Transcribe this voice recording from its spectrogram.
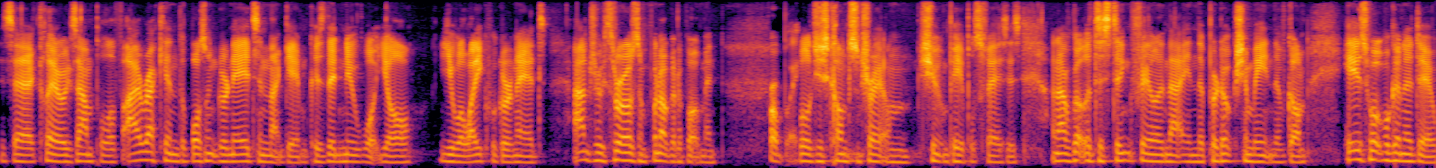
It's a clear example of I reckon there wasn't grenades in that game because they knew what your you were like with grenades. Andrew throws them. We're not going to put them in. Probably. We'll just concentrate on shooting people's faces. And I've got the distinct feeling that in the production meeting they've gone, here's what we're going to do.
